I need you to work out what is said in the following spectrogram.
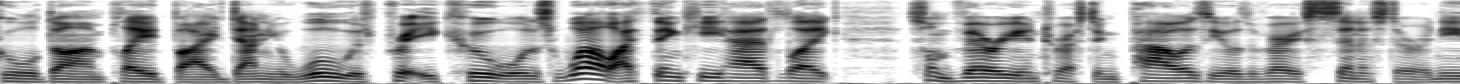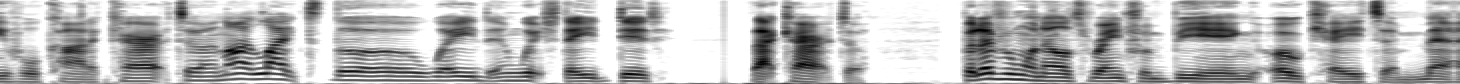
Gul'dan, played by Daniel Wu, was pretty cool as well. I think he had like some very interesting powers. He was a very sinister and evil kind of character, and I liked the way in which they did that character. But everyone else ranged from being okay to meh,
